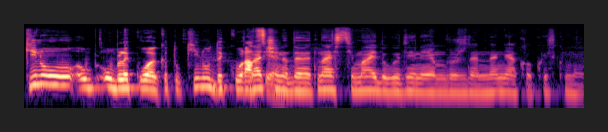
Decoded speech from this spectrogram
кино об- облекло е, като кино декорация. Значи на 19 май до година имам рожден ден, някой, ако искам да му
